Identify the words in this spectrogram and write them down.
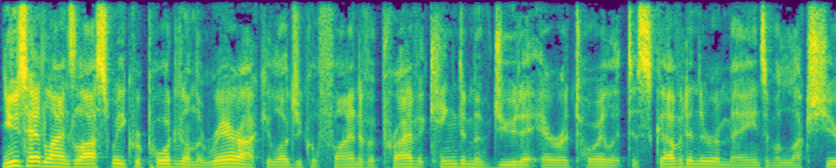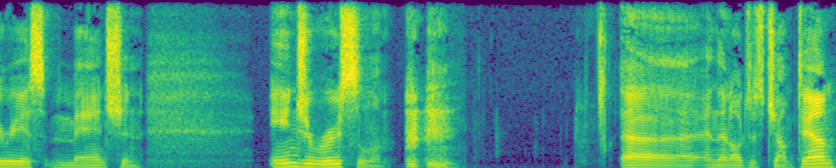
News headlines last week reported on the rare archaeological find of a private Kingdom of Judah era toilet discovered in the remains of a luxurious mansion in Jerusalem. uh, and then I'll just jump down.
